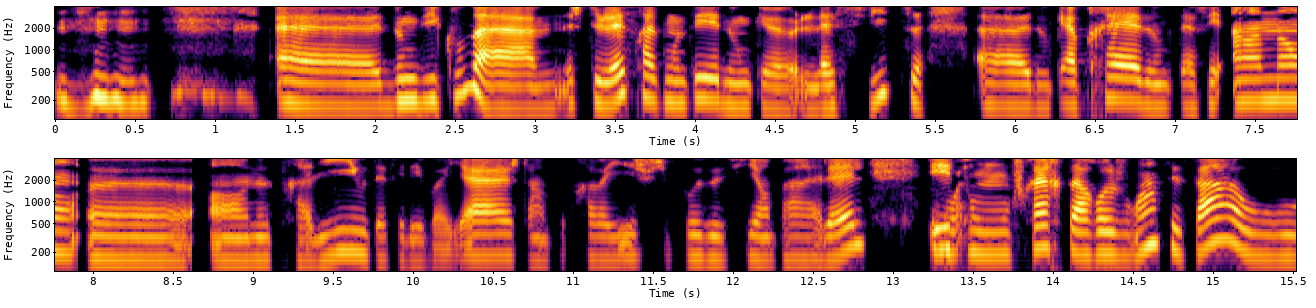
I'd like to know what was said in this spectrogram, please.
donc du coup, bah, je te laisse raconter donc la suite. donc après, donc tu as fait un an en Australie où tu as fait des voyages, tu as un peu travaillé, je suppose aussi en parallèle. Et ton frère t'a rejoint, c'est ça? Ou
